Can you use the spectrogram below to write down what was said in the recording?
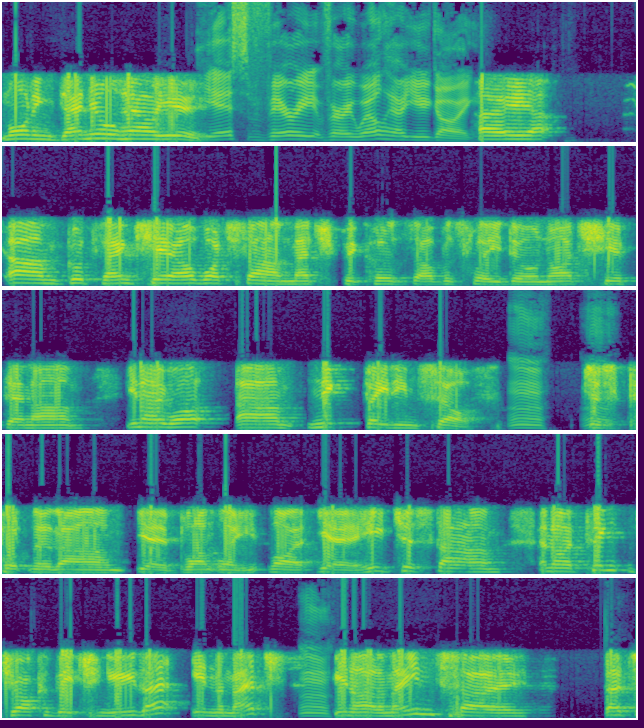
Morning, Daniel. How are you? Yes, very, very well. How are you going? Hey, uh, um, good, thanks. Yeah, I watched the um, match because obviously do a night shift, and um, you know what? Um, Nick beat himself. Mm just putting it, um, yeah, bluntly, like, yeah, he just, um, and I think Djokovic knew that in the match. Mm. You know what I mean? So that's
